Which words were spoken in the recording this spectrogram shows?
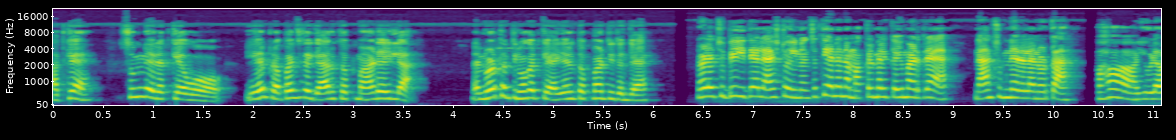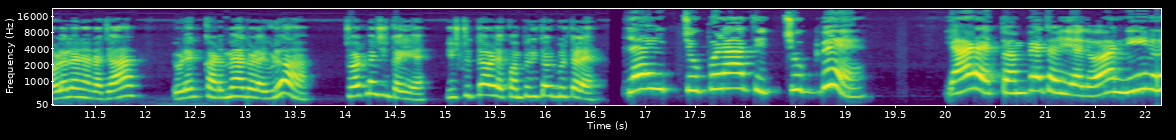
ಅದಕ್ಕೆ ಸುಮ್ಮನೆ ಇರೋದಕ್ಕೆ ಓ ಏನು ಪ್ರಪಂಚದಾಗ ಯಾರು ತಪ್ಪು ಮಾಡೇ ಇಲ್ಲ. ನಾನು ನೋಡ್ಕೊಂತೀನಿ ಹೋಗೋದಕ್ಕೆ ಏನು ತಪ್ಪು ಮಾಡ್ತಿದ್ದಂಗೆ ನೋಡ ಸುದ್ದಿ ಇದೆ ಲಾಸ್ಟ್ ಇನ್ನೊಂದ್ಸತಿ ಏನೋ ನಮ್ಮ ಮಕ್ಕಳ ಮೇಲೆ ಕೈ ಮಾಡಿದ್ರೆ ನಾನು ಸುಮ್ಮನೆ ಇರಲ್ಲ ನೋಡ್ಕ. ಆಹಾ ಇವಳು ಅವಳಲ್ಲ ರಾಜಾ? ಇವಳೆ ಕಡಿಮೆ ಆದಳ ಇವಳು? ಚೋಟ್ ಮೆಣಸಿನ್ಕಾಯಿ. ಇಷ್ಟುತ್ತ ಅವಳೆ ಕೊಂಪಿ ಬಿಡ್ತಾಳೆ ಲೈ ಚುಪ್ಪಳಾತಿ ಚುಬ್ಬಿ? ಯಾರ ತಂಪೆ ತೆಗೆಯೋದು? ನೀನು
